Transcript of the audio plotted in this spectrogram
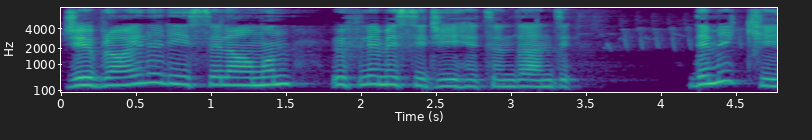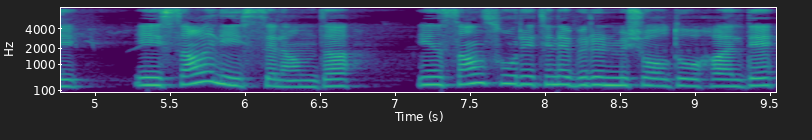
Cebrail aleyhisselamın üflemesi cihetindendi. Demek ki İsa aleyhisselamda insan suretine bürünmüş olduğu halde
